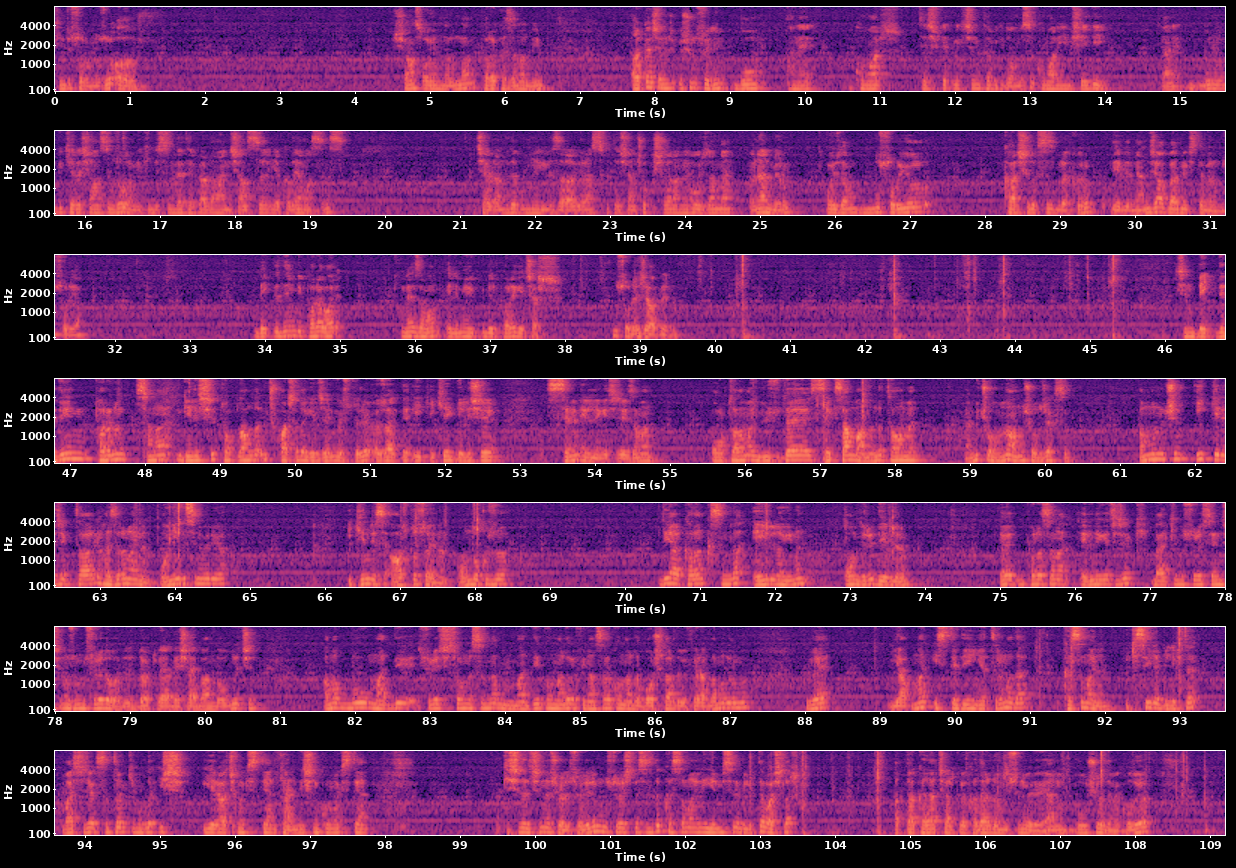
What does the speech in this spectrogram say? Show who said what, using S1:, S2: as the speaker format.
S1: ikinci sorumuzu alalım. Şans oyunlarından para kazanır mıyım? Arkadaşlar öncelikle şunu söyleyeyim. Bu hani kumar teşvik etmek için tabii ki de olması kumar iyi bir şey değil. Yani bunu bir kere şansınız olur ama ikincisinde tekrardan aynı şansı yakalayamazsınız. Çevremde de bununla ilgili zarar gören, sıkıntı yaşayan çok kişi var. Hani o yüzden ben önermiyorum. O yüzden bu soruyu karşılıksız bırakıyorum diyebilirim. Yani cevap vermek istemiyorum bu soruya. Beklediğim bir para var. Ne zaman elime yüklü bir para geçer? Bu soruya cevap veririm. Şimdi beklediğin paranın sana gelişi toplamda 3 parçada geleceğini gösteriyor. Özellikle ilk iki gelişi senin eline geçeceği zaman ortalama %80 bandında tamamen yani bir çoğunluğunu almış olacaksın. Ama bunun için ilk gelecek tarih Haziran ayının 17'sini veriyor. İkincisi Ağustos ayının 19'u. Diğer kalan kısımda Eylül ayının 11'i diyebilirim. Evet bu para sana eline geçecek. Belki bu süre senin için uzun bir süre de olabilir. 4 veya 5 ay bandı olduğu için. Ama bu maddi süreç sonrasında maddi konularda ve finansal konularda borçlarda bir ferahlama durumu ve yapmak istediğin yatırıma da Kasım ayının ikisiyle birlikte başlayacaksın. Tabii ki burada iş yeri açmak isteyen, kendi işini kurmak isteyen kişiler için de şöyle söyleyelim. Bu süreçte sizde Kasım ayının 20'siyle birlikte başlar. Hatta kader çarkı ve kader döngüsünü veriyor. Yani bu şu demek oluyor.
